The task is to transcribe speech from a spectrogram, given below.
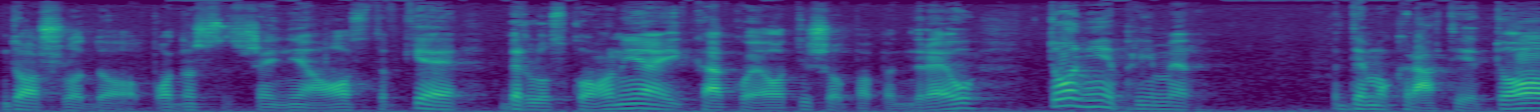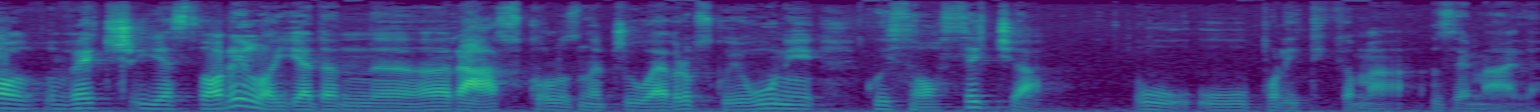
došlo do podnošenja ostavke Berlusconija i kako je otišao Papandreou, to nije primer demokratije. To već je stvorilo jedan e, raskol znači, u Evropskoj uniji koji se osjeća u, u politikama zemalja.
